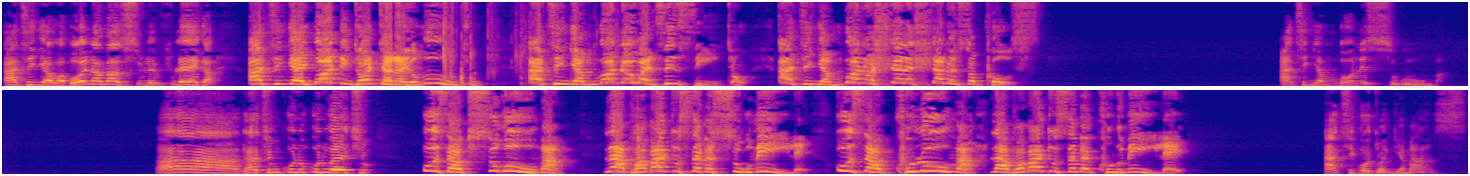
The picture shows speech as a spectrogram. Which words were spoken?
Athi ngiyawabona amazulu evuleka. Athi ngiyayibona indodana yomuntu. Athi ngiyambona owenza izinto. Athi ngiyambona ohlele esihlalweni sobukhosi. Athi ngiyambona esukuma ah ngathi uNkulunkulu wethu uzawukusukuma lapho abantu sebesukumile. Uzawukhuluma lapho abantu sebekhulumile. Athi kodwa ngiyamazi.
